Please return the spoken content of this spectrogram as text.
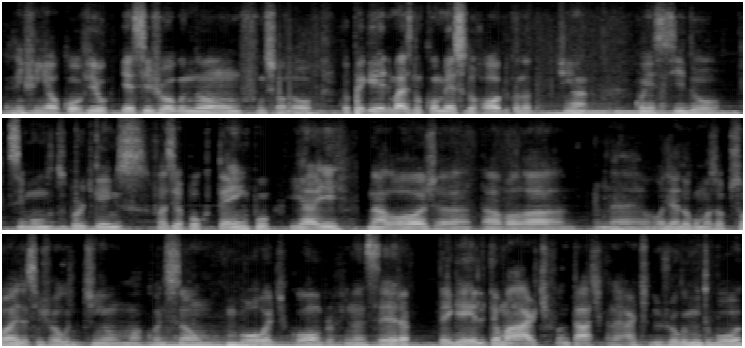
Mas, enfim, é o Covil e esse jogo não funcionou. Eu peguei ele mais no começo do hobby, quando eu tinha conhecido esse mundo dos board games fazia pouco tempo. E aí na loja tava lá é, olhando algumas opções. Esse jogo tinha uma condição boa de compra financeira. Peguei ele tem uma arte fantástica né? A arte do jogo é muito boa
